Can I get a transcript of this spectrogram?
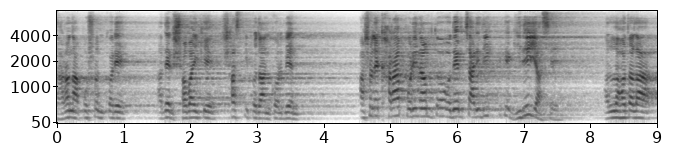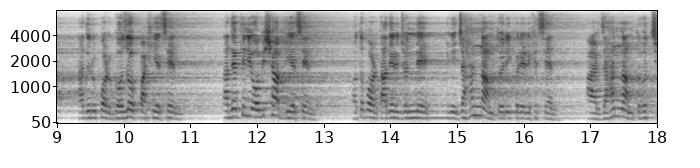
ধারণা পোষণ করে, তাদের সবাইকে শাস্তি প্রদান করবেন। আসলে খারাপ পরিণাম তো ওদের চারিদিক থেকে ঘিরেই আছে। আল্লাহ তালা তাদের উপর গজব পাঠিয়েছেন, তাদের তিনি অভিশাপ দিয়েছেন, অতপর তাদের জন্যে তিনি জাহান্নাম তৈরি করে রেখেছেন। আর জাহান্নাম তো হচ্ছে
